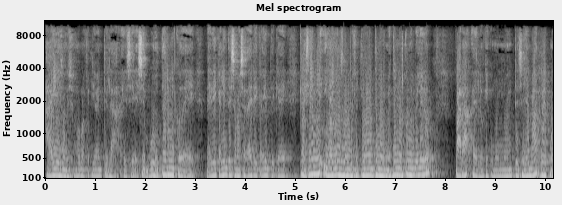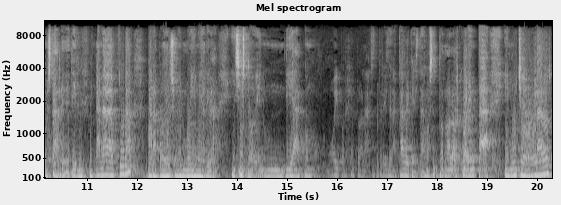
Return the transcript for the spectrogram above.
ahí es donde se forma efectivamente la, ese, ese, embudo térmico de, de, aire caliente, esa masa de aire caliente que, que asciende, y ahí es donde efectivamente nos metemos con el velero para lo que comúnmente se llama repostar, es decir, ganar altura para poder subir muy, muy arriba. Insisto, en un día como hoy, por ejemplo, a las 3 de la tarde, que estamos en torno a los 40 y muchos grados,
